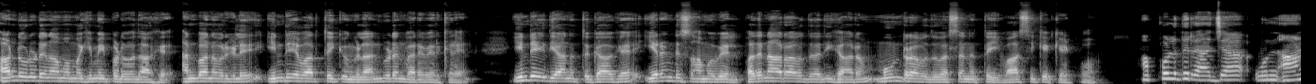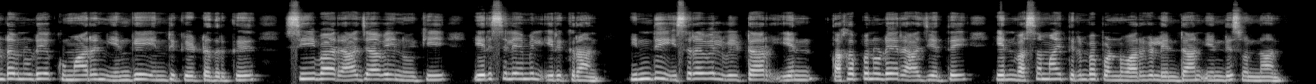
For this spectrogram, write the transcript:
ஆண்டவருடைய நாம மகிமைப்படுவதாக. அன்பானவர்களே இன்றைய வார்த்தைக்கு உங்கள் அன்புடன் வரவேற்கிறேன். இன்றைய தியானத்துக்காக இரண்டு சாமுவேல் பதினாறாவது அதிகாரம் மூன்றாவது வசனத்தை வாசிக்க கேட்போம். அப்பொழுது ராஜா உன் ஆண்டவனுடைய குமாரன் எங்கே? என்று கேட்டதற்கு சீவா ராஜாவை நோக்கி எருசலேமில் இருக்கிறான். இன்று இஸ்ரவேல் வீட்டார் என் தகப்பனுடைய ராஜ்யத்தை என் வசமாய் திரும்ப பண்ணுவார்கள் என்றான் என்று சொன்னான்.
